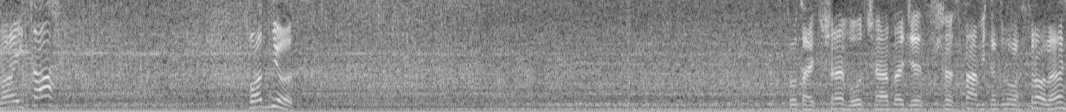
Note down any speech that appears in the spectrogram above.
No i co? Podniósł. Tutaj przewód trzeba będzie przestawić na drugą stronę.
